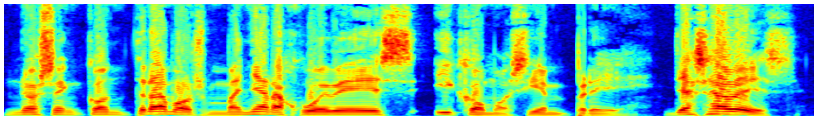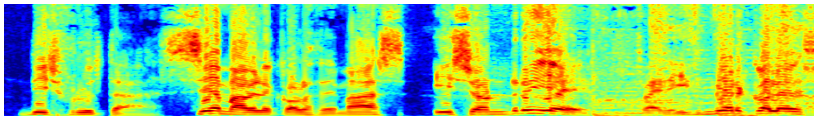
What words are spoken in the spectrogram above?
Nos encontramos mañana jueves y como siempre, ya sabes, disfruta, sé amable con los demás y sonríe. ¡Feliz miércoles!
